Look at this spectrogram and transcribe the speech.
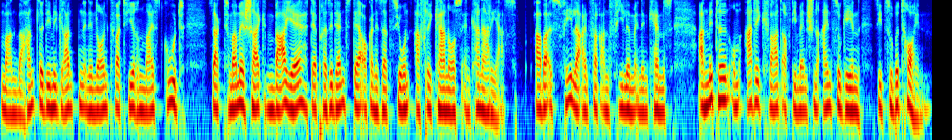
Man behandle die Migranten in den neuen Quartieren meist gut, sagt Mameshak Mbaye, der Präsident der Organisation Africanos en Canarias. Aber es fehle einfach an vielem in den Camps, an Mitteln, um adäquat auf die Menschen einzugehen, sie zu betreuen.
